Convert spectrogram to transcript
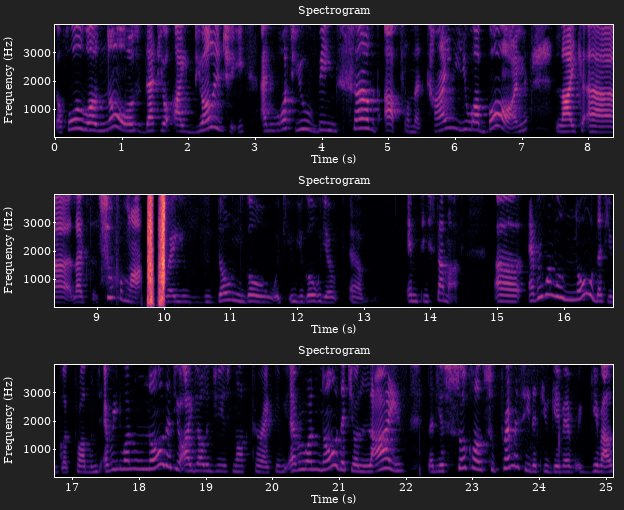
The whole world knows that your ideology and what you've been served up from the time you are born, like uh, like supermarket where you, you don't go with, you go with your uh, empty stomach uh, everyone will know that you've got problems. Everyone will know that your ideology is not correct. Everyone know that your lies, that your so-called supremacy that you give every, give out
